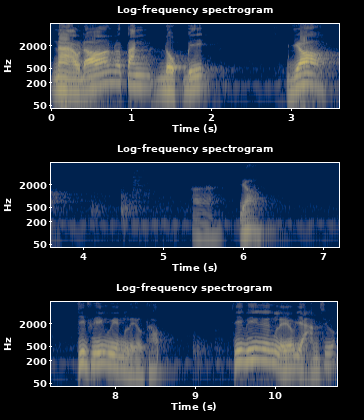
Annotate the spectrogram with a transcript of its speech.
nào đó nó tăng đột biến? Do. À, do chi phí nguyên liệu thấp. Chi phí nguyên liệu giảm xuống.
